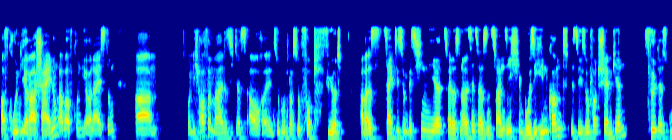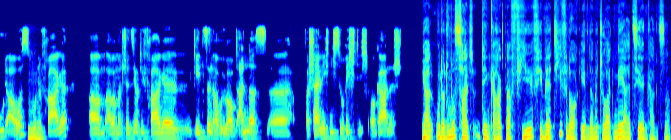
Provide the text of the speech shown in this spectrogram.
aufgrund ihrer Erscheinung, aber aufgrund ihrer Leistung. Ähm, und ich hoffe mal, dass sich das auch in Zukunft noch so fortführt. Aber das zeigt sich so ein bisschen hier 2019, 2020, wo sie hinkommt, ist sie sofort Champion, füllt das gut aus, mhm. ohne Frage. Ähm, aber man stellt sich auch die Frage, geht es denn auch überhaupt anders? Äh, wahrscheinlich nicht so richtig organisch. Ja, oder du musst halt den Charakter viel, viel mehr Tiefe noch geben, damit du halt mehr erzählen kannst, ne?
